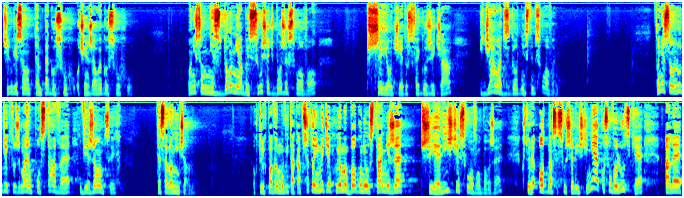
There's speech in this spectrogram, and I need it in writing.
Ci ludzie są tępego słuchu, ociężałego słuchu. Oni są niezdolni, aby słyszeć Boże Słowo, przyjąć je do swojego życia i działać zgodnie z tym słowem. To nie są ludzie, którzy mają postawę wierzących Tesaloniczan, o których Paweł mówi tak: A przeto i my dziękujemy Bogu nieustannie, że przyjęliście Słowo Boże, które od nas słyszeliście, nie jako słowo ludzkie, ale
